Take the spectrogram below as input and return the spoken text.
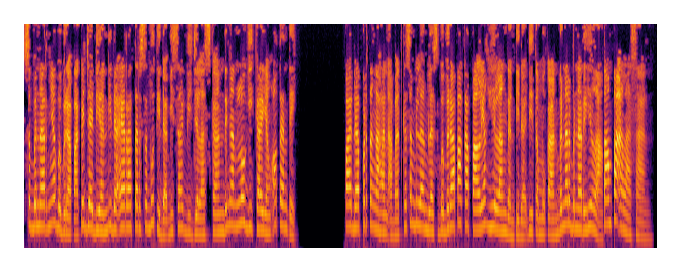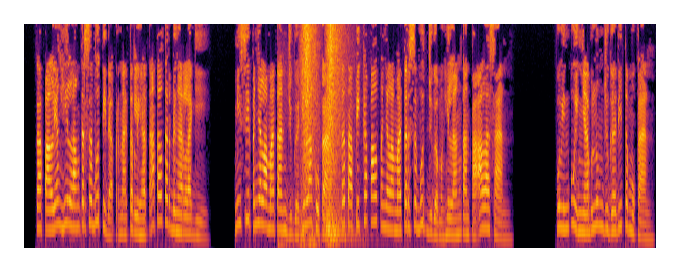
Sebenarnya beberapa kejadian di daerah tersebut tidak bisa dijelaskan dengan logika yang otentik. Pada pertengahan abad ke-19 beberapa kapal yang hilang dan tidak ditemukan benar-benar hilang tanpa alasan. Kapal yang hilang tersebut tidak pernah terlihat atau terdengar lagi. Misi penyelamatan juga dilakukan, tetapi kapal penyelamat tersebut juga menghilang tanpa alasan. Puing-puingnya belum juga ditemukan.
